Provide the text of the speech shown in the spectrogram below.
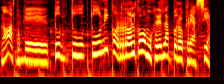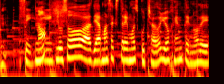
¿no? Hasta que tu, tu, tu único rol como mujer es la procreación. Sí, ¿no? incluso ya más extremo he escuchado yo gente, ¿no? De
